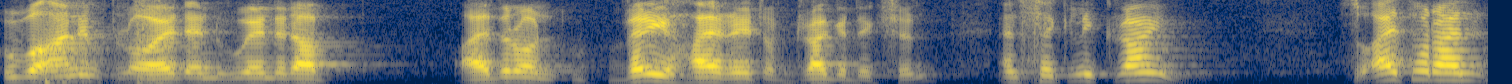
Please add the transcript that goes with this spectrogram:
who were unemployed and who ended up either on very high rate of drug addiction and secondly crime. So I thought I'll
